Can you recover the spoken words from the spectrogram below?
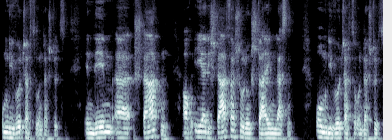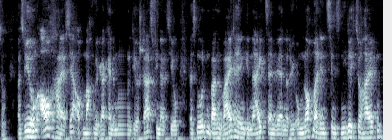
um die Wirtschaft zu unterstützen, indem äh, Staaten auch eher die Staatsverschuldung steigen lassen, um die Wirtschaft zu unterstützen. Was wiederum auch heißt, ja, auch machen wir gar keine monetäre Staatsfinanzierung, dass Notenbanken weiterhin geneigt sein werden, natürlich, um nochmal den Zins niedrig zu halten,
